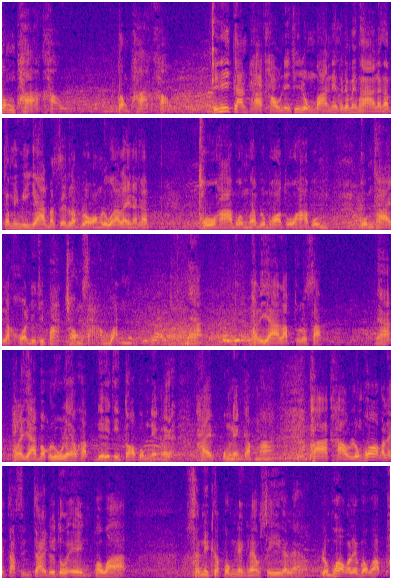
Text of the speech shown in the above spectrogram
ต้องผ่าเข่าต้องผ่าเข่าทีนี้การผ่าเข่าเนี่ยที่โรงพยาบาลเนี่ยเขาจะไม่ผ่านะครับ ถ้าไม่มีญาติมาเซ็นรับรองหรือว่าอะไรนะครับ โทรหาผมครับหลวงพ่อโทรหาผม ผมถ่ายละครอยู่ที่ปากช่องสามวันนะฮะภรรยารับโทรศัพท์นะฮะภรรยาบอกรู้แล้วครับ เดี๋ยวจะติดต่อโป้งเหน่งแล้วกันให้โป้งเหน่งกลับมาผ่าเข่าหลวงพ่อก็เลยตัดสินใจด้วยตัวเอง เพราะว่า สนิทกับโป้งเหน่งแล้วซีกันแล้ว หลวงพ่อก็เลยบอกว่าพ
